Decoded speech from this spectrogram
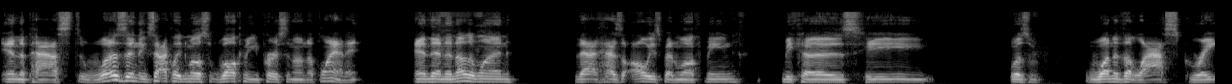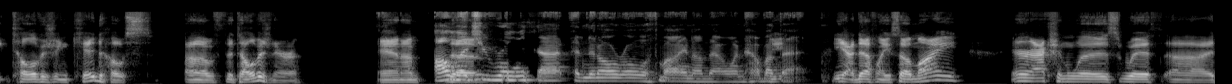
in the past wasn't exactly the most welcoming person on the planet, and then another one that has always been welcoming because he was one of the last great television kid hosts of the television era. And I'm I'll let you roll with that, and then I'll roll with mine on that one. How about that? yeah, definitely. So my interaction was with uh,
